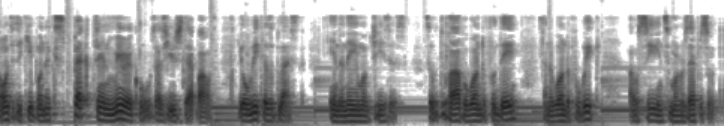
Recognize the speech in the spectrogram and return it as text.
I want you to keep on expecting miracles as you step out. Your week is blessed in the name of Jesus. So do have a wonderful day and a wonderful week. I will see you in tomorrow's episode.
